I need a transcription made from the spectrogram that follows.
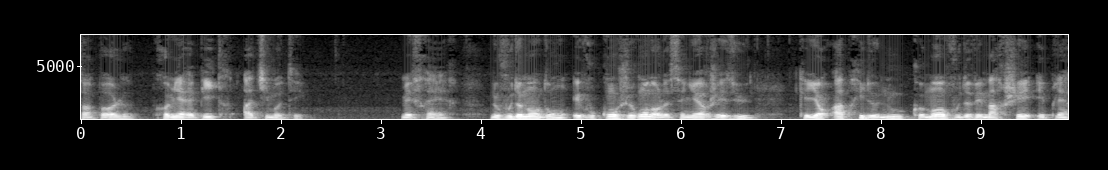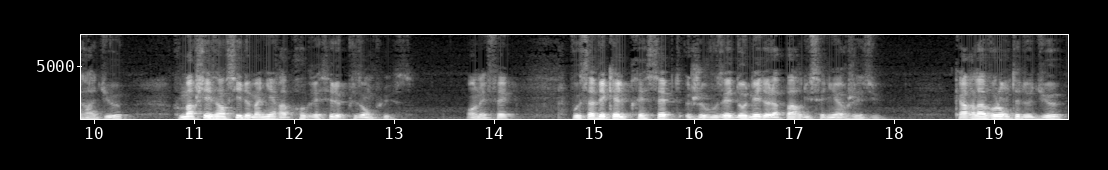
Saint Paul, première épître à Timothée. Mes frères, nous vous demandons et vous conjurons dans le Seigneur Jésus, qu'ayant appris de nous comment vous devez marcher et plaire à Dieu, vous marchez ainsi de manière à progresser de plus en plus. En effet, vous savez quel précepte je vous ai donné de la part du Seigneur Jésus. Car la volonté de Dieu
